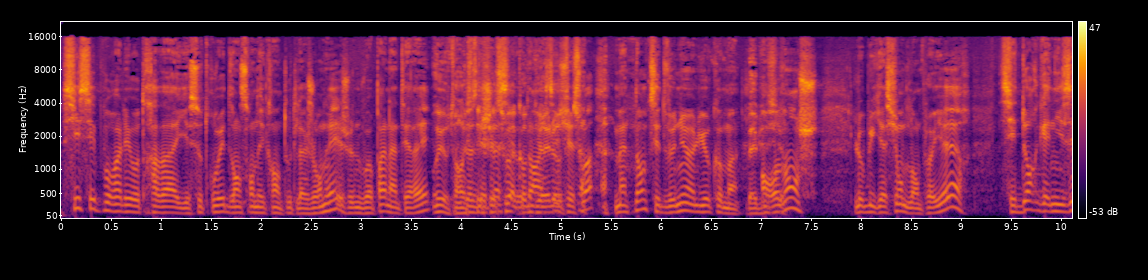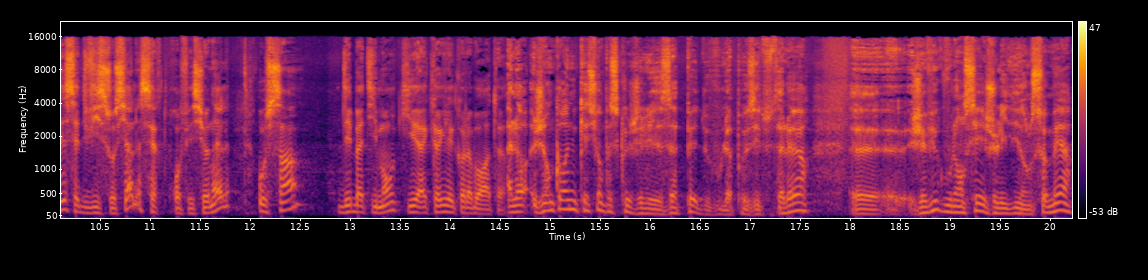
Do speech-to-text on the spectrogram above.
Si c'est pour aller au travail et se trouver devant son écran toute la journée, je ne vois pas l'intérêt. Oui, autant rester chez soi, comme rester chez soi. Maintenant que c'est devenu un lieu commun. Bah, en revanche, l'obligation de l'employeur, c'est d'organiser cette vie sociale, certes professionnelle, au sein des bâtiments qui accueillent les collaborateurs. Alors j'ai encore une question parce que j'ai zappé de vous la poser tout à l'heure. Euh, j'ai vu que vous lancez, je l'ai dit dans le sommaire,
